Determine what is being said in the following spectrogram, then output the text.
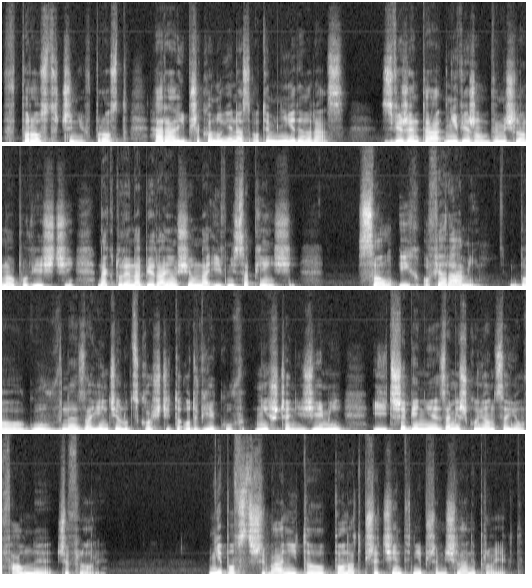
Wprost czy nie wprost, Harari przekonuje nas o tym nie jeden raz – Zwierzęta nie wierzą w wymyślone opowieści, na które nabierają się naiwni sapiensi. Są ich ofiarami, bo główne zajęcie ludzkości to od wieków niszczenie ziemi i trzebienie zamieszkującej ją fauny czy flory. Niepowstrzymani to ponadprzeciętnie przemyślany projekt.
